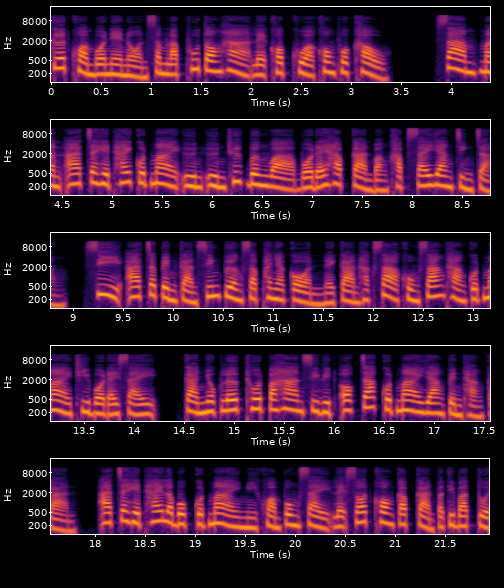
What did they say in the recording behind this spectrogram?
เกิดความบ่แน่นอนสำหรับผู้ต้องหาและครอบครัวของพวกเขา 3. มันอาจจะเฮ็ดให้กฎหมายอื่นๆถูกเบิงว่าบ่ได้รับการบังคับใช้อย่างจริงจัง 4. อาจจะเป็นการสิ้นเปลืองทรัพยากรในการรักษาโครงสร้างทางกฎหมายที่บ่ได้ใช้การยกเลิกโทษประหารชีวิตออกจากกฎหมายอย่างเป็นทางการ อาจจะเฮ็ดให้ระบบกฎหมายมีความโปร่งใสและสอดคล้องกับการปฏิบัติตัว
